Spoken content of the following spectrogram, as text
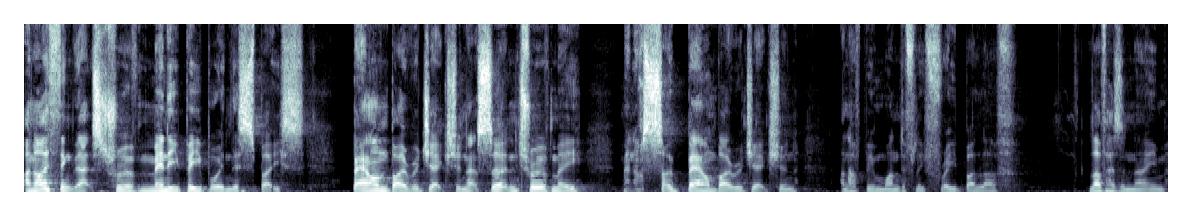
And I think that's true of many people in this space. Bound by rejection. That's certainly true of me. Man, I was so bound by rejection, and I've been wonderfully freed by love. Love has a name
